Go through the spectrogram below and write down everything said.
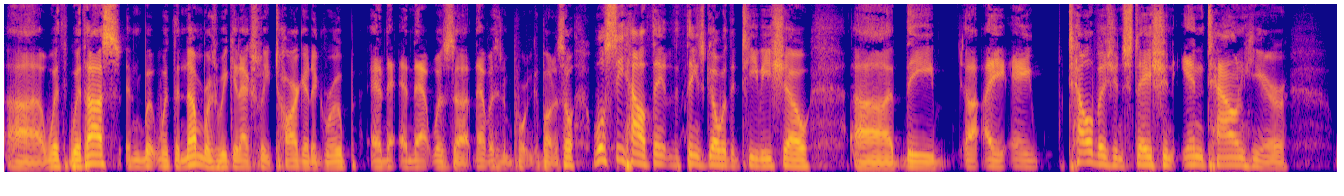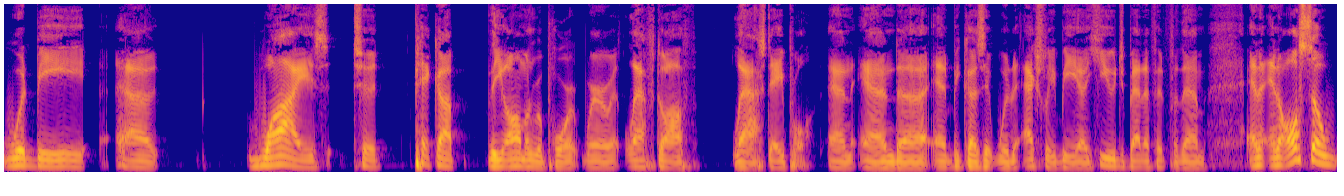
Uh, with with us and with, with the numbers, we could actually target a group, and and that was uh, that was an important component. So we'll see how th- things go with the TV show. Uh, the uh, a, a television station in town here would be uh, wise to pick up the Allman Report where it left off last April, and and uh, and because it would actually be a huge benefit for them, and and also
